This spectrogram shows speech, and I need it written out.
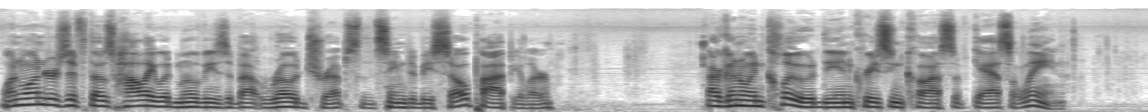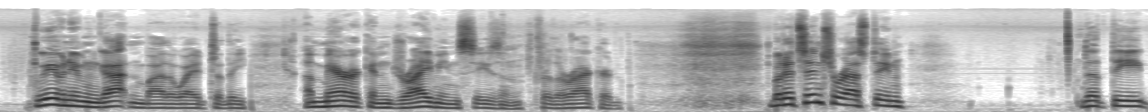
One wonders if those Hollywood movies about road trips that seem to be so popular are going to include the increasing costs of gasoline. We haven't even gotten, by the way, to the American driving season, for the record. But it's interesting that the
